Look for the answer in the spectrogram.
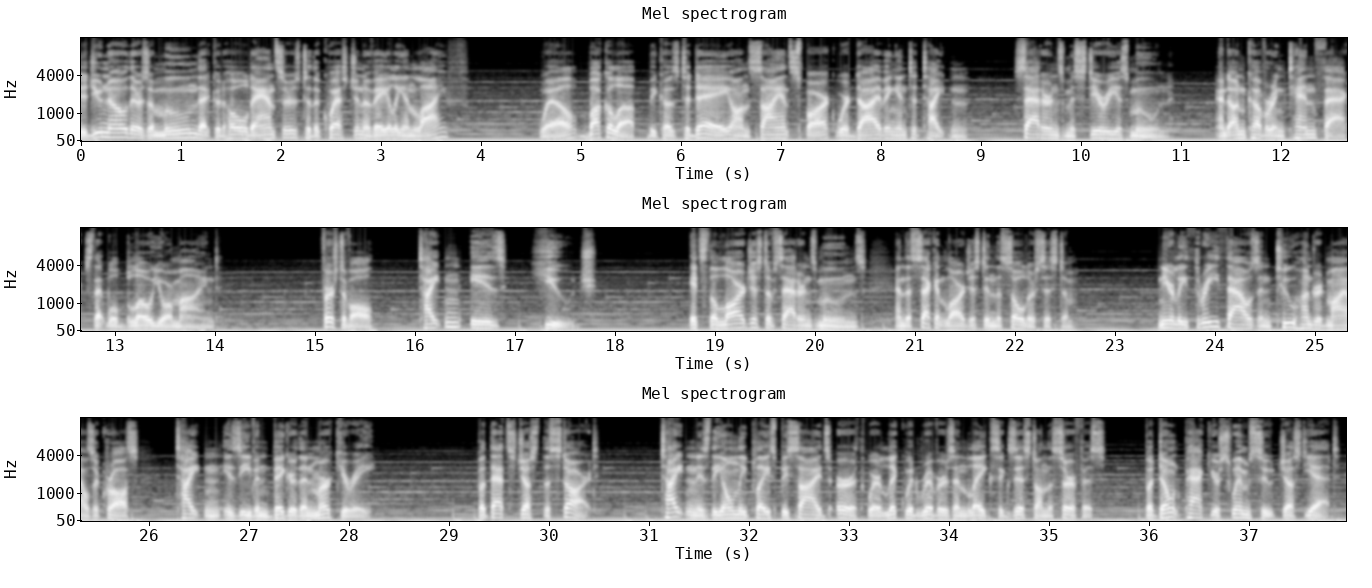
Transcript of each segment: Did you know there's a moon that could hold answers to the question of alien life? Well, buckle up, because today on Science Spark we're diving into Titan, Saturn's mysterious moon, and uncovering 10 facts that will blow your mind. First of all, Titan is huge. It's the largest of Saturn's moons and the second largest in the solar system. Nearly 3,200 miles across, Titan is even bigger than Mercury. But that's just the start. Titan is the only place besides Earth where liquid rivers and lakes exist on the surface. But don't pack your swimsuit just yet.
